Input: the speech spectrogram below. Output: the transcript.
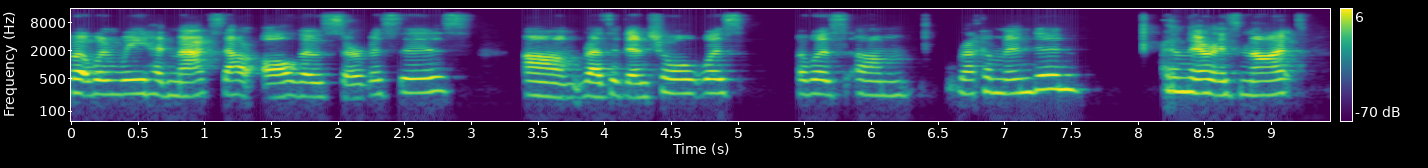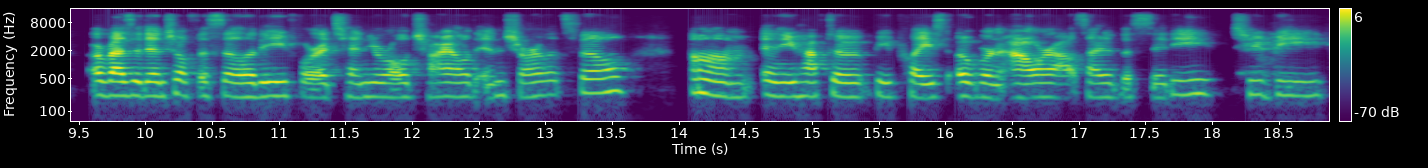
But when we had maxed out all those services, um, residential was, was um, recommended. And there is not a residential facility for a 10 year old child in Charlottesville um, and you have to be placed over an hour outside of the city to be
